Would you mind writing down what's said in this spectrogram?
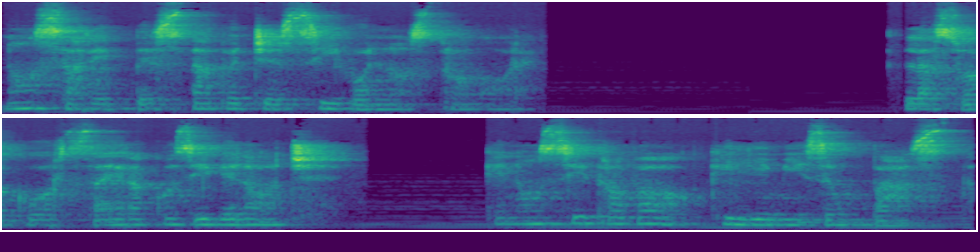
non sarebbe stato eccessivo il nostro amore la sua corsa era così veloce che non si trovò chi gli mise un basta.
